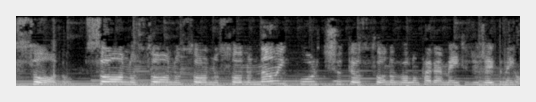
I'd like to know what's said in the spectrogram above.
Sono, sono, sono, sono, sono. Não encurte o teu sono voluntariamente de jeito nenhum.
